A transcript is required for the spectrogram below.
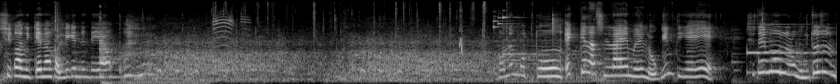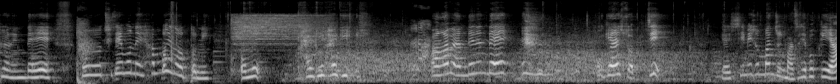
시간이 꽤나 걸리겠는데요. 저는 보통 액기나 슬라임을 녹인 뒤에 치즈문으로 뭉쳐주는 편인데 어, 치즈문에 한 번에 넣었더니 너무 갈기갈기 망하면 안 되는데 포기할 수 없지. 열심히 손만 주고 맛을 해볼게요.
